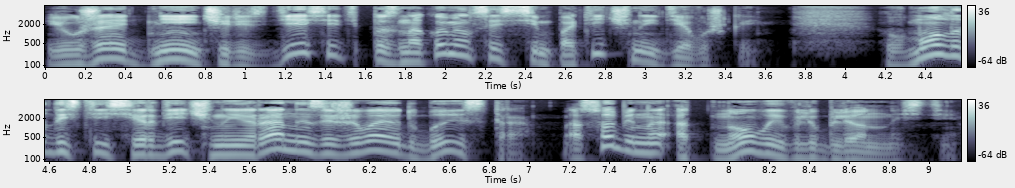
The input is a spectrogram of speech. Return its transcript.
и уже дней через десять познакомился с симпатичной девушкой. В молодости сердечные раны заживают быстро, особенно от новой влюбленности.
